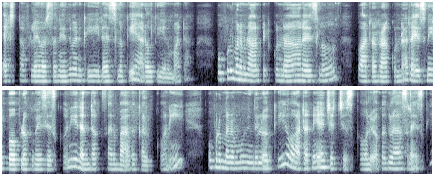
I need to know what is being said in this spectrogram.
ఎక్స్ట్రా ఫ్లేవర్స్ అనేది మనకి రైస్లోకి యాడ్ అవుతాయి అన్నమాట. ఇప్పుడు మనం నానబెట్టుకున్న రైస్లో వాటర్ రాకుండా రైస్ని పోపులోకి వేసేసుకొని ఇదంతా ఒకసారి బాగా కలుపుకొని ఇప్పుడు మనము ఇందులోకి వాటర్ని అడ్జస్ట్ చేసుకోవాలి. ఒక గ్లాస్ రైస్కి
